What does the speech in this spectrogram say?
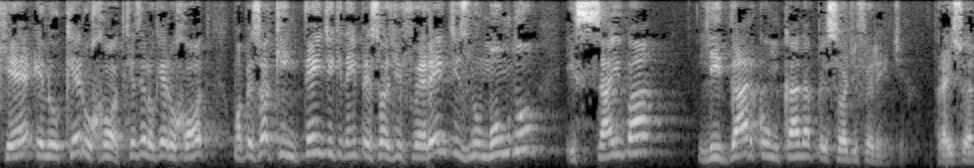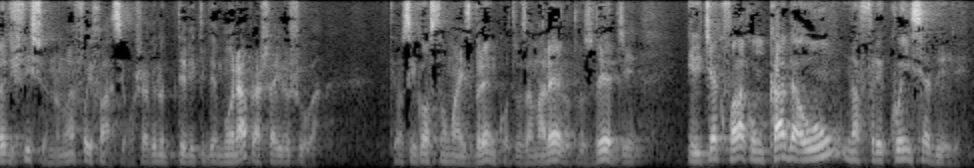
que é Eloqueruchot. Quer dizer Eloqueruchot? Uma pessoa que entende que tem pessoas diferentes no mundo e saiba lidar com cada pessoa diferente. Para isso era difícil, não foi fácil. Moshe Rabbeinu teve que demorar para achar Yoshua. Tem uns que gostam mais branco, outros amarelo, outros verde. Ele tinha que falar com cada um na frequência dele.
